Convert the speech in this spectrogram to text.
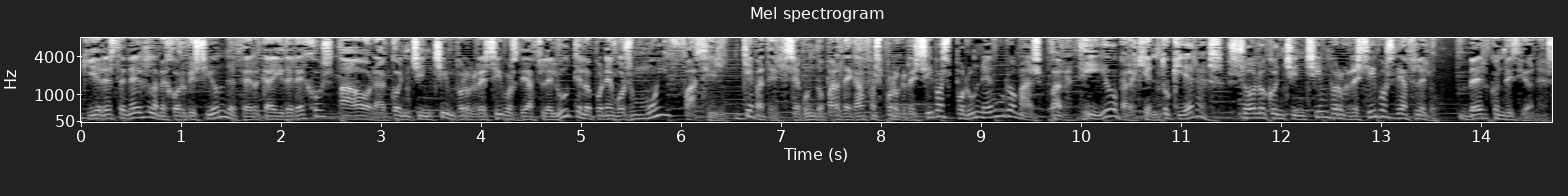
¿Quieres tener la mejor visión de cerca y de lejos? Ahora, con Chinchín Progresivos de Aflelu te lo ponemos muy fácil. Llévate el segundo par de gafas progresivas por un euro más, para ti o para quien tú quieras. Solo con Chinchín Progresivos de Aflelu. Ver condiciones.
